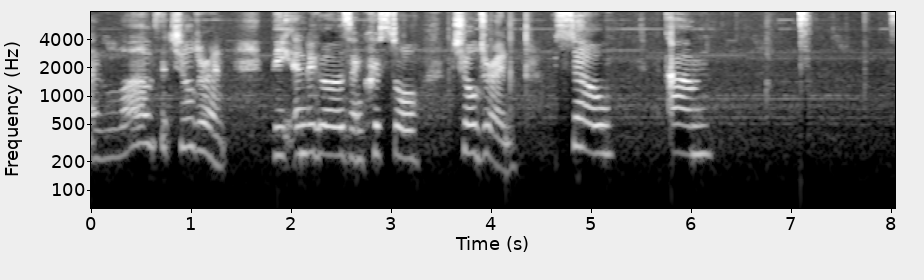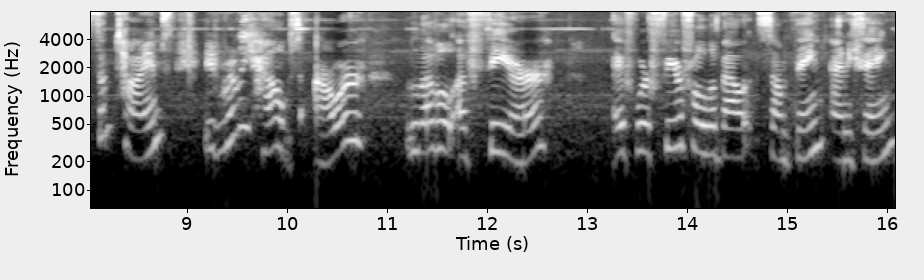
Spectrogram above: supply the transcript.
I love the children, the indigos and crystal children. So, um, sometimes it really helps our level of fear if we're fearful about something, anything,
